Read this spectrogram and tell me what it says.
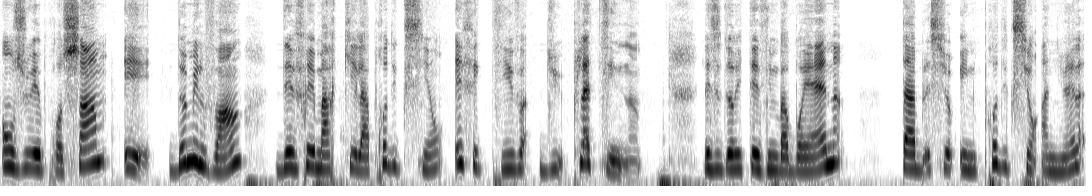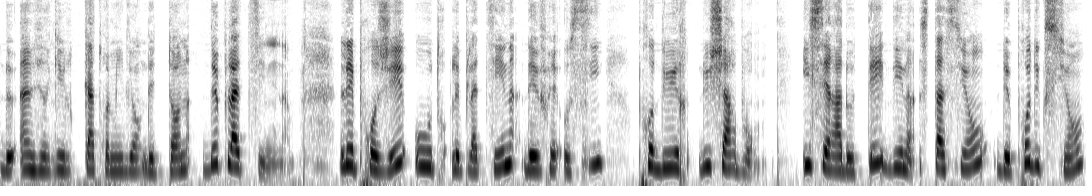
en juillet prochain et 2020 devrait marquer la production effective du platine. Les autorités zimbabwéennes tablent sur une production annuelle de 1,4 million de tonnes de platine. Les projets, outre les platines, devraient aussi produire du charbon. Il sera doté d'une station de production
